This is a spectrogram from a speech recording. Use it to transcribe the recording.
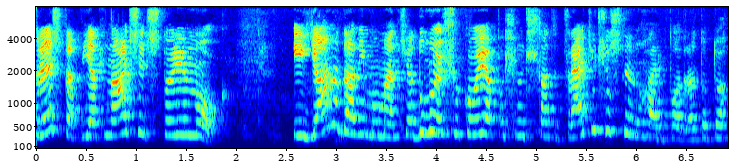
315 сторінок. І я на даний момент, я думаю, що коли я почну читати третю частину Гаррі Поттера, тобто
